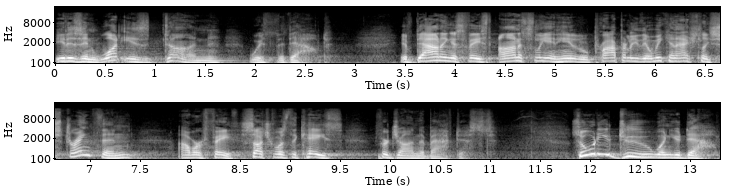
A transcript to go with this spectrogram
it is in what is done with the doubt. If doubting is faced honestly and handled properly, then we can actually strengthen our faith. Such was the case for John the Baptist. So, what do you do when you doubt?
